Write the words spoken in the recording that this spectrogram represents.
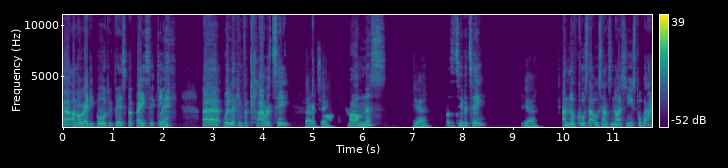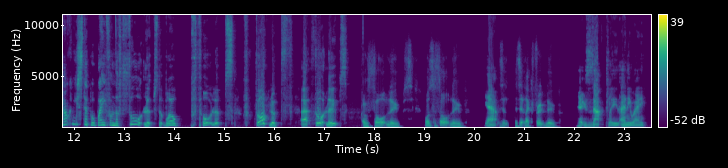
Uh, I'm already bored with this, but basically, uh, we're looking for clarity, clarity, calmness, yeah, positivity, yeah, and of course that all sounds nice and useful. But how can you step away from the thought loops that well, thought loops, thought loops, uh, thought loops? Oh, thought loops. What's a thought loop? Yeah. Is it, is it like a Fruit Loop? Exactly. Anyway,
